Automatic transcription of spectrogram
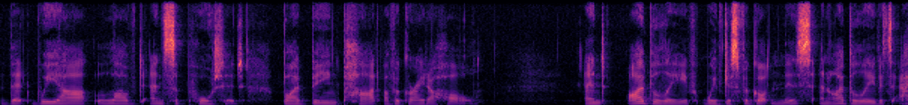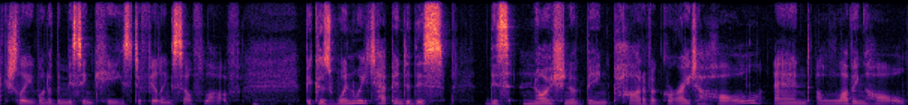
that we are loved and supported by being part of a greater whole. And I believe we've just forgotten this, and I believe it's actually one of the missing keys to feeling self love. Because when we tap into this, this notion of being part of a greater whole and a loving whole,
